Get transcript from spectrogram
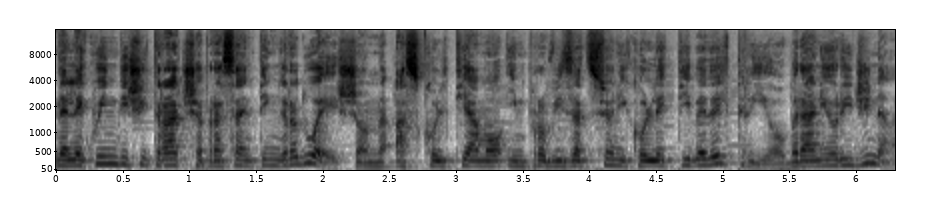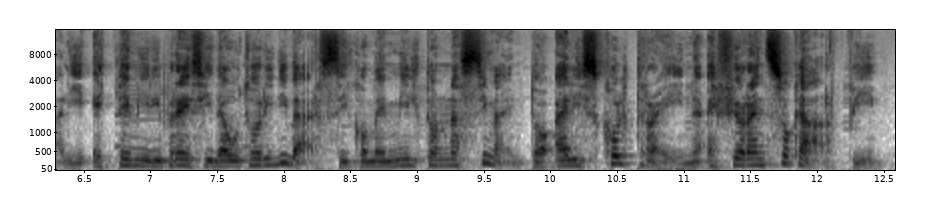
Nelle 15 tracce presenti in Graduation ascoltiamo improvvisazioni collettive del trio, brani originali e temi ripresi da autori diversi come Milton Nascimento, Alice Coltrane e Fiorenzo Carpi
